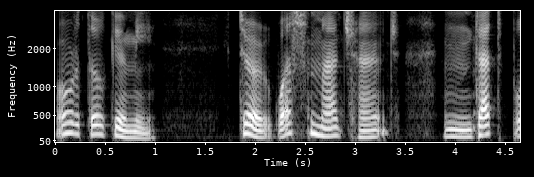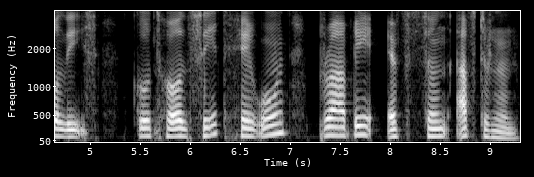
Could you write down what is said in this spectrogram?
or to kill me. There was much chance mm, that police could hold it her own probably some afternoon.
